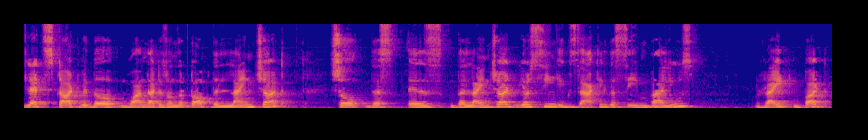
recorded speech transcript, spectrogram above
let's start with the one that is on the top the line chart so this is the line chart we are seeing exactly the same values right but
